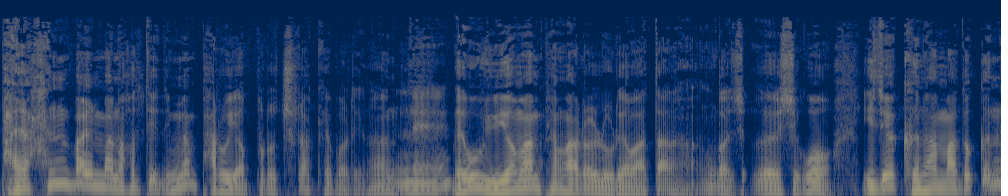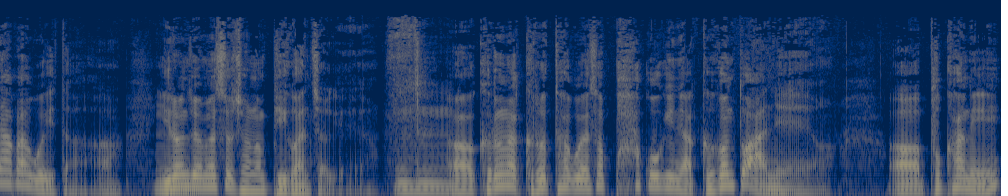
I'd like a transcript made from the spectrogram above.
발 한 발만 헛디디면 바로 옆으로 추락해버리는 네. 매우 위험한 평화를 누려왔. 왔다는 것이고 이제 그나마도 끝나가고 있다. 이런 음. 점에서 저는 비관적이에요. 어, 그러나 그렇다고 해서 파국이냐 그건 또 아니에요. 어, 북한이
